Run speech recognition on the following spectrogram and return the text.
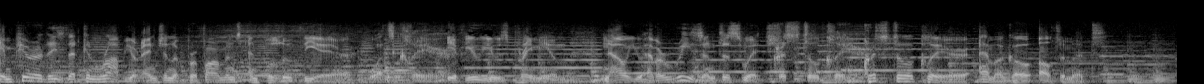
Impurities that can rob your engine of performance and pollute the air. What's clear? If you use premium, now you have a reason to switch. Crystal clear. Crystal clear Amoco Ultimate.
